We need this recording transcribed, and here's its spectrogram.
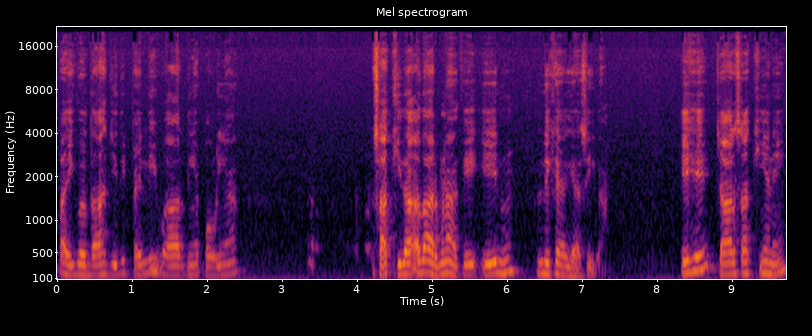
ਭਾਈ ਗੁਰਦਾਸ ਜੀ ਦੀ ਪਹਿਲੀ ਵਾਰ ਦੀਆਂ ਪੌੜੀਆਂ ਸਾਖੀ ਦਾ ਆਧਾਰ ਬਣਾ ਕੇ ਇਹਨੂੰ ਲਿਖਿਆ ਗਿਆ ਸੀਗਾ। ਇਹ ਚਾਰ ਸਾਖੀਆਂ ਨੇ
